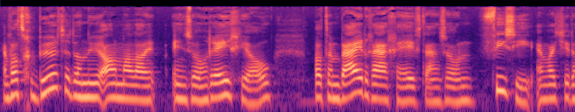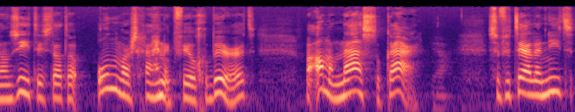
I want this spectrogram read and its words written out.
En wat gebeurt er dan nu allemaal in zo'n regio, wat een bijdrage heeft aan zo'n visie? En wat je dan ziet, is dat er onwaarschijnlijk veel gebeurt, maar allemaal naast elkaar. Ze vertellen niet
